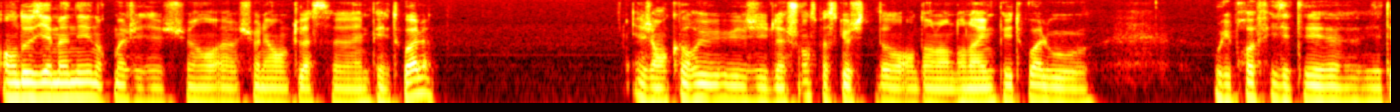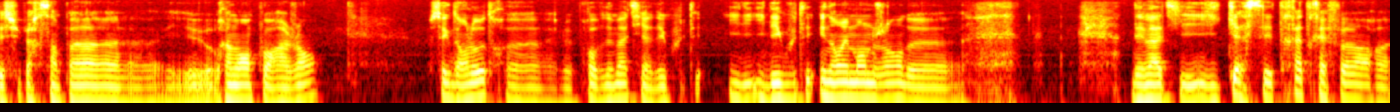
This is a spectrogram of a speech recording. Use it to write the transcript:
en deuxième année, donc moi je suis, allé en classe euh, MP étoile. Et j'ai encore eu, j'ai eu de la chance parce que j'étais dans, la MP étoile où, les profs ils étaient, euh, super sympas, vraiment encourageants. Je sais que dans l'autre, le prof de maths il a il, dégoûtait énormément de gens de, des maths, il, cassait très très fort.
